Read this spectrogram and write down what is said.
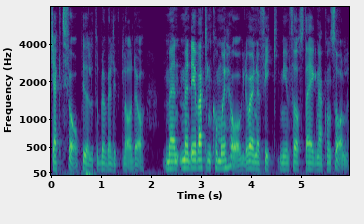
Jack 2 på hjulet och blev väldigt glad då. Men, men det jag verkligen kommer ihåg, det var ju när jag fick min första egna konsol.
